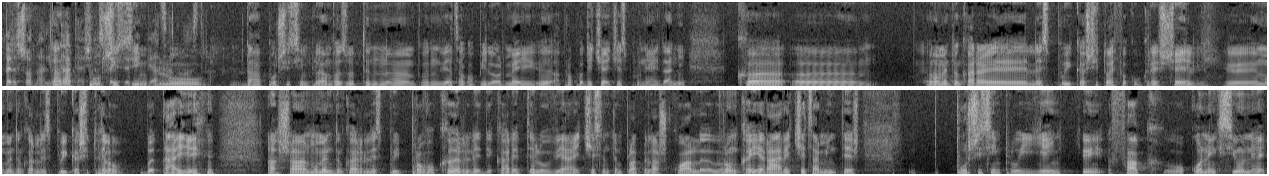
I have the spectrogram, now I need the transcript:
personalitatea da, da, și aspecte și simplu, din viața noastră. Da, pur și simplu am văzut în, în viața copiilor mei, uh, apropo de ceea ce spuneai, Dani, că uh, în momentul în care le spui că și tu ai făcut greșeli, în momentul în care le spui că și tu ai luat bătaie, așa, în momentul în care le spui provocările de care te loveai, ce se întâmpla pe la școală, vreo încăierare, ce ți amintești, pur și simplu ei fac o conexiune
